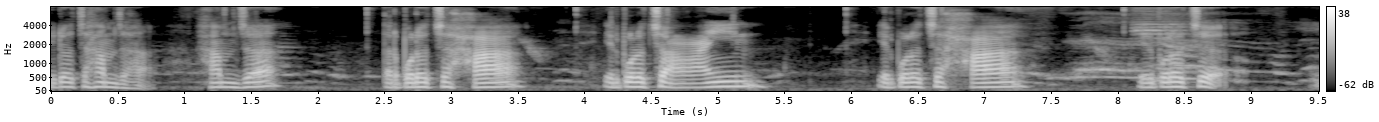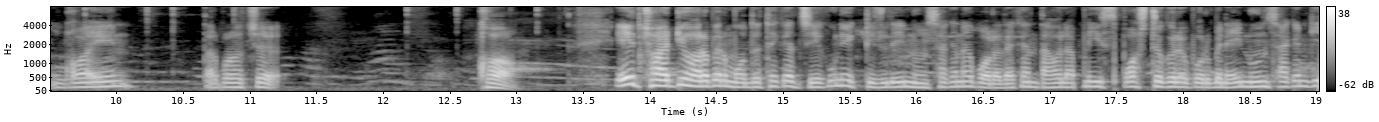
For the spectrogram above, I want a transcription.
এটা হচ্ছে হামজাহা। হামজা, তারপরে হচ্ছে হা, এরপর হচ্ছে আইন, এরপর হচ্ছে হা, এরপর হচ্ছে গইন তারপর হচ্ছে খ। এই ছয়টি হরফের মধ্যে থেকে যে কোনো একটি যদি নুন সাকেনে পরে দেখেন, তাহলে আপনি স্পষ্ট করে পড়বেন। এই নুন সাকেনকে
